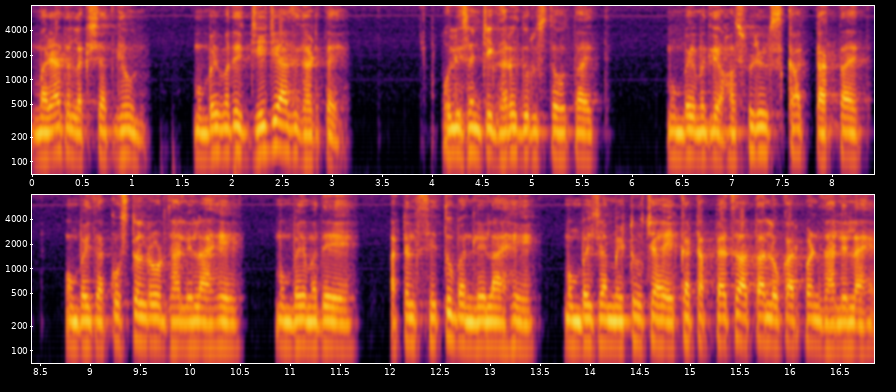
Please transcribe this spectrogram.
मर्यादा लक्षात घेऊन मुंबईमध्ये जे जे आज घडतंय आहे पोलिसांची घरं दुरुस्त होत आहेत. मुंबईमधले हॉस्पिटल्स का टाकतायत. मुंबईचा कोस्टल रोड झालेला आहे. मुंबईमध्ये अटल सेतू बनलेला आहे. मुंबईच्या मेट्रोच्या एका टप्प्याचं आता लोकार्पण झालेलं आहे.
